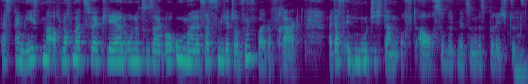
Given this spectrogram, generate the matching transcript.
das beim nächsten Mal auch nochmal zu erklären, ohne zu sagen, oh Oma, das hast du mich jetzt schon fünfmal gefragt. Weil das entmutigt dann oft auch, so wird mir zumindest berichtet. Mhm.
